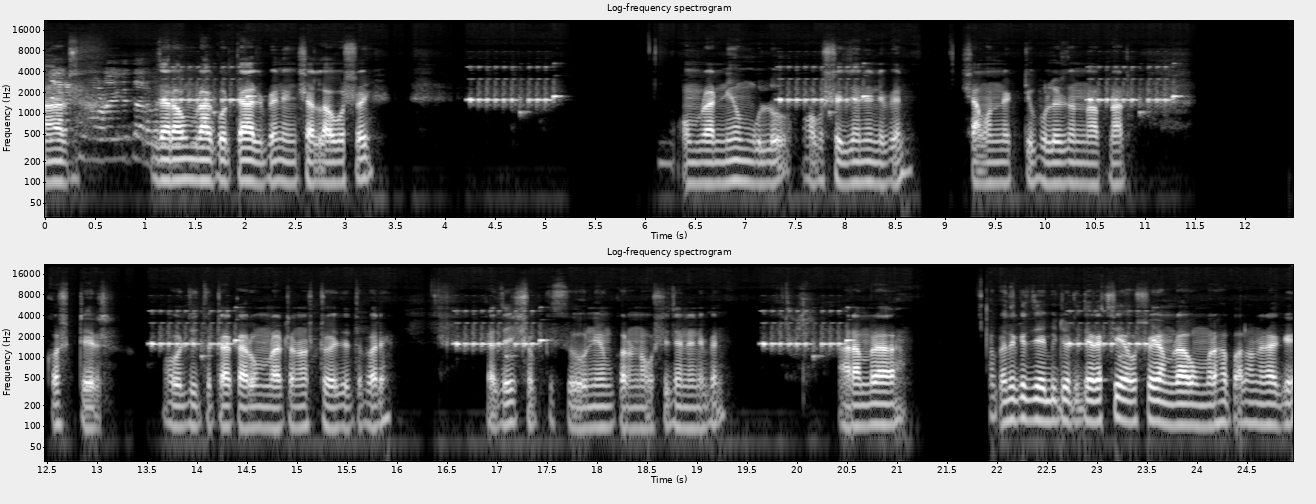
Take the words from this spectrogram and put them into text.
আর যারা উমরা করতে আসবেন ইনশাল্লাহ অবশ্যই। উমরার নিয়মগুলো অবশ্যই জেনে নেবেন। সামান্য একটি ভুলের জন্য আপনার কষ্টের অর্জিত টাকার উমরাটা নষ্ট হয়ে যেতে পারে। কাজেই সব কিছু নিয়মকানুন অবশ্যই জেনে নেবেন। আর আমরা আপনাদেরকে যে ভিডিওটি দেখাচ্ছি, অবশ্যই আমরা উমরাহা পালনের আগে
